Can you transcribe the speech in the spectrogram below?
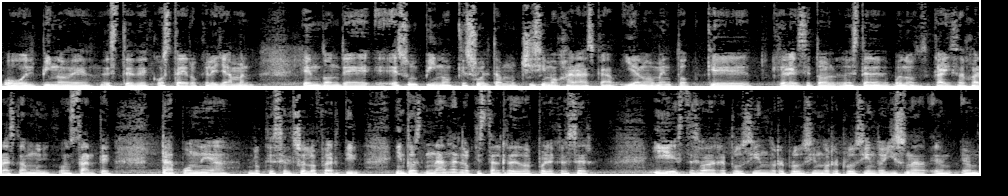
o el pino de este de costero que le llaman, en donde es un pino que suelta muchísimo hojarasca y al momento que crece todo este bueno cae esa hojarasca muy constante, taponea lo que es el suelo fértil y entonces nada de lo que está alrededor puede crecer y este se va reproduciendo, reproduciendo, reproduciendo y es una em, em,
